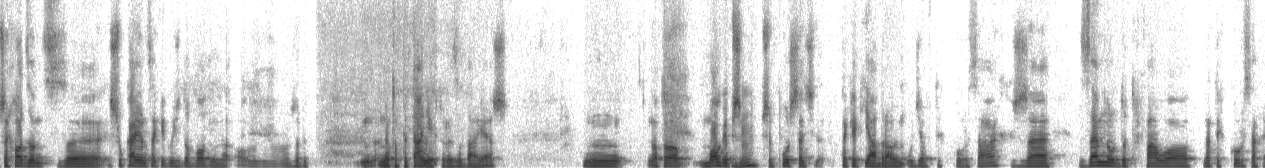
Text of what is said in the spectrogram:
przechodząc, e, szukając jakiegoś dowodu, na, żeby na to pytanie, które zadajesz, mm, no to mogę przy, Mhm. przypuszczać, tak jak ja brałem udział w tych kursach, że ze mną dotrwało na tych kursach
